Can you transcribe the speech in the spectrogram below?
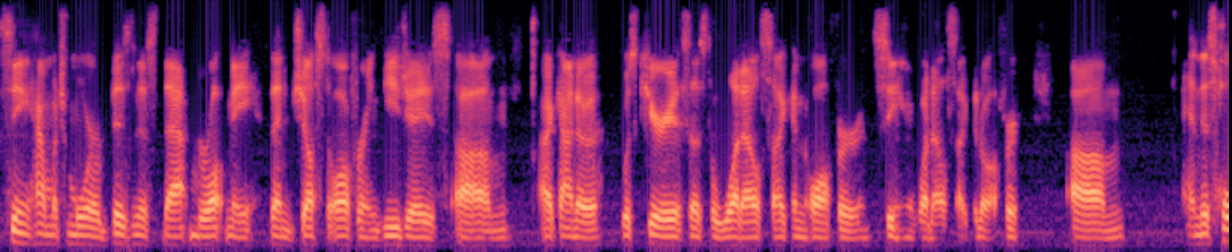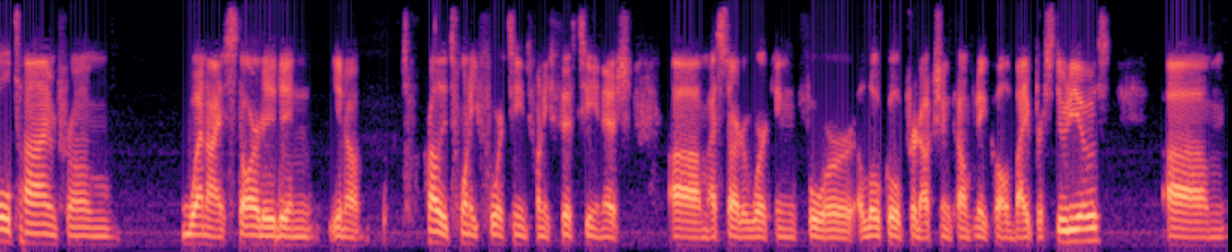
seeing how much more business that brought me than just offering DJs, um, I kind of was curious as to what else I can offer and seeing what else I could offer. Um, and this whole time from when I started in, you know, probably 2014, 2015 ish, um, I started working for a local production company called Viper Studios, um,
